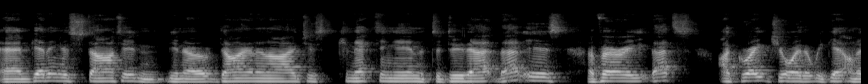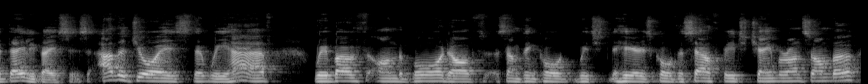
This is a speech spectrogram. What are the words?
and getting us started and you know diane and i just connecting in to do that that is a very that's a great joy that we get on a daily basis. Other joys that we have we're both on the board of something called which here is called the south beach chamber ensemble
